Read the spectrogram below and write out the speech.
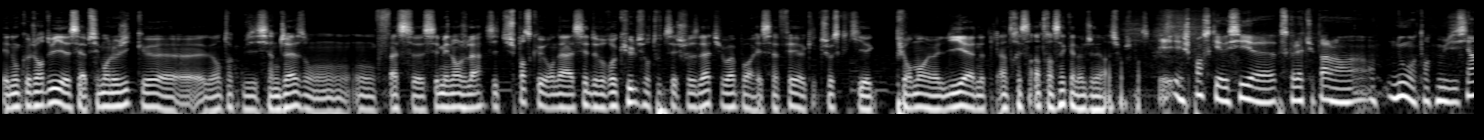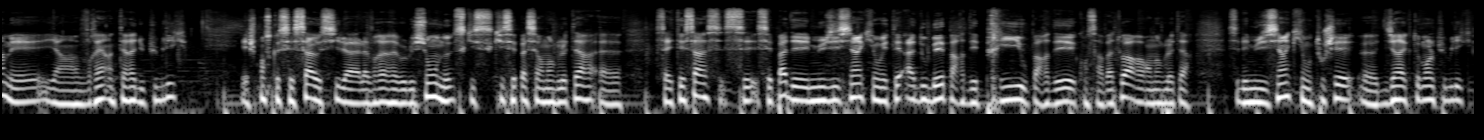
Et donc aujourd'hui, c'est absolument logique que, euh, en tant que musicien de jazz, on, fasse ces mélanges-là. Je pense qu'on a assez de recul sur toutes ces choses-là, tu vois, pour, et ça fait euh, quelque chose qui est purement lié à notre intrins- intrinsèque à notre génération, je pense. Et, je pense qu'il y a aussi, parce que là tu parles en, nous en tant que musiciens, mais il y a un vrai intérêt du public. Et je pense que c'est ça aussi la, vraie révolution. Ce qui, s'est passé en Angleterre, ça a été ça. C'est- pas des musiciens qui ont été adoubés par des prix ou par des conservatoires en Angleterre. C'est des musiciens qui ont touché directement le public,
